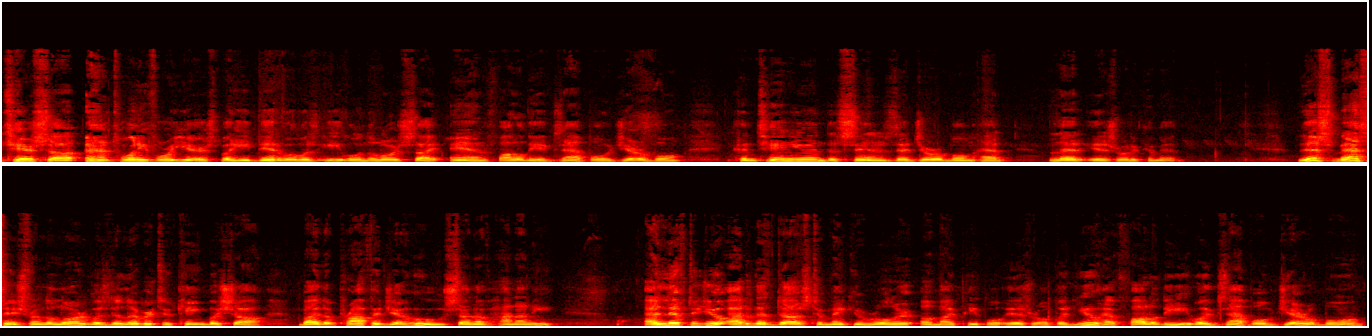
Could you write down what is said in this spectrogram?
Tirzah 24 years, but he did what was evil in the Lord's sight and followed the example of Jeroboam, continuing the sins that Jeroboam had led Israel to commit. This message from the Lord was delivered to King Baasha by the prophet Jehu, son of Hanani. I lifted you out of the dust to make you ruler of my people Israel, but you have followed the evil example of Jeroboam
